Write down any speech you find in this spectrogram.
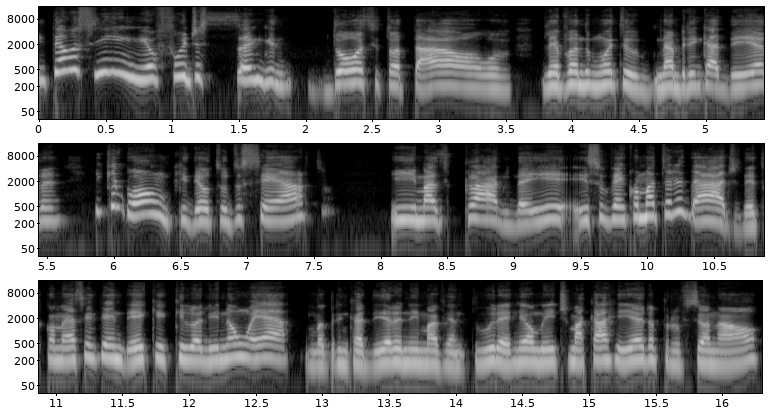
Então, assim, eu fui de sangue doce total, levando muito na brincadeira, e que bom que deu tudo certo. E, mas, claro, daí isso vem com a maturidade, daí tu começa a entender que aquilo ali não é uma brincadeira nem uma aventura, é realmente uma carreira profissional,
